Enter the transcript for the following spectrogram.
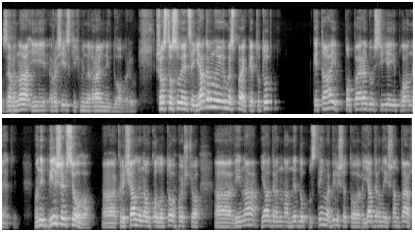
зерна і російських мінеральних добрив. Що стосується ядерної безпеки, то тут Китай попереду всієї планети. Вони більше всього кричали навколо того, що війна ядерна недопустима. Більше того, ядерний шантаж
